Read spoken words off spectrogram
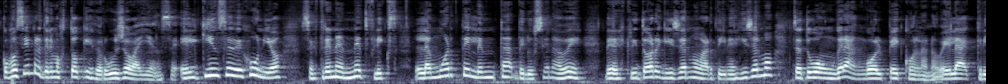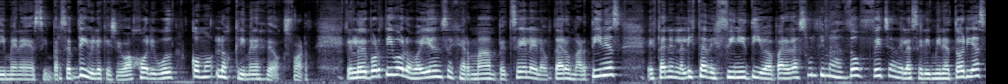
Como siempre tenemos toques de orgullo bayense. El 15 de junio se estrena en Netflix La muerte lenta de Luciana B., del escritor Guillermo Martínez. Guillermo ya tuvo un gran golpe con la novela Crímenes Imperceptibles que llegó a Hollywood como Los Crímenes de Oxford. En lo deportivo, los bahienses Germán Petzela y Lautaro Martínez están en la lista definitiva para las últimas dos fechas de las eliminatorias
